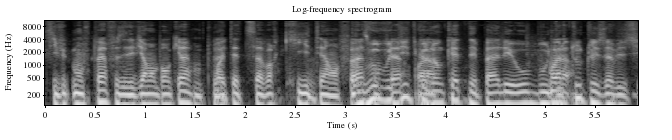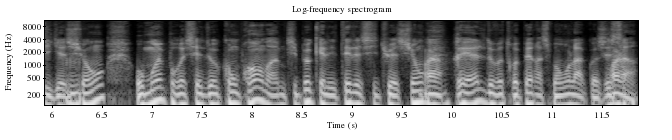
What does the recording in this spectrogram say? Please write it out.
Si mon père faisait des virements bancaires, on pourrait peut-être savoir qui était en face. vous vous dites que l'enquête n'est pas allée au bout de toutes les investigations, mm. au moins pour essayer de comprendre un petit peu quelle était la situation réelle de votre père à ce moment-là. C'est ça.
